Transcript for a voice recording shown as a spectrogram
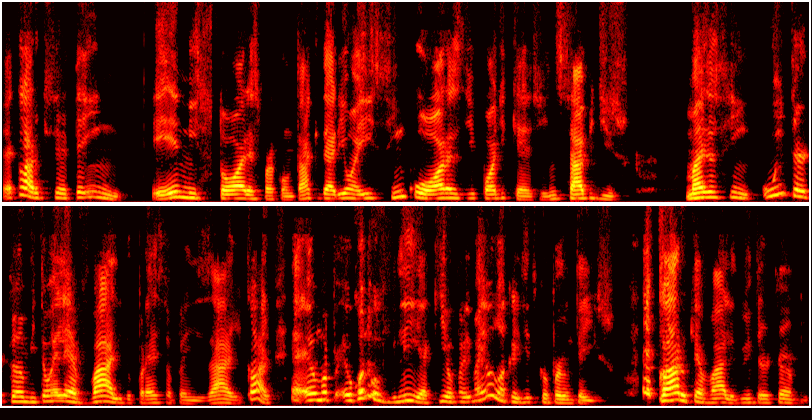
É claro que você tem N histórias para contar que dariam aí cinco horas de podcast, a gente sabe disso. Mas assim, o intercâmbio, então, ele é válido para essa aprendizagem? Claro, é, é uma, eu, quando eu li aqui, eu falei, mas eu não acredito que eu perguntei isso. É claro que é válido o intercâmbio.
